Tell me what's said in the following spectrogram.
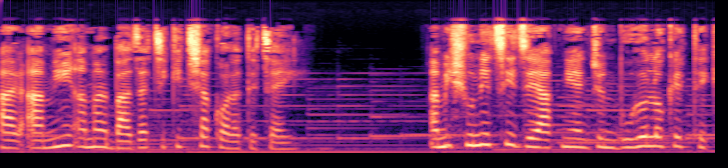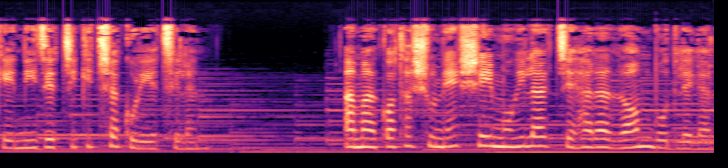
আর আমি আমার বাজার চিকিৎসা করাতে চাই। আমি শুনেছি যে আপনি একজন বুড়ো লোকের থেকে নিজের চিকিৎসা করিয়েছিলেন। আমার কথা শুনে সেই মহিলার চেহারার রং বদলে গেল।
